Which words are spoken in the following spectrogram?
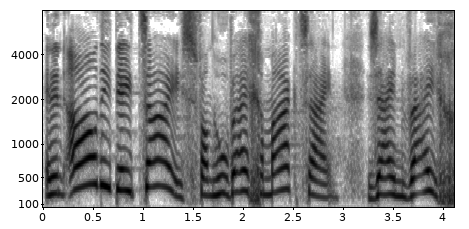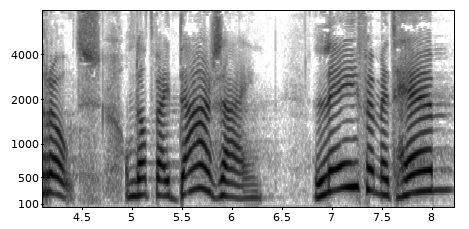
En in al die details van hoe wij gemaakt zijn, zijn wij groot. Omdat wij daar zijn. Leven met Hem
